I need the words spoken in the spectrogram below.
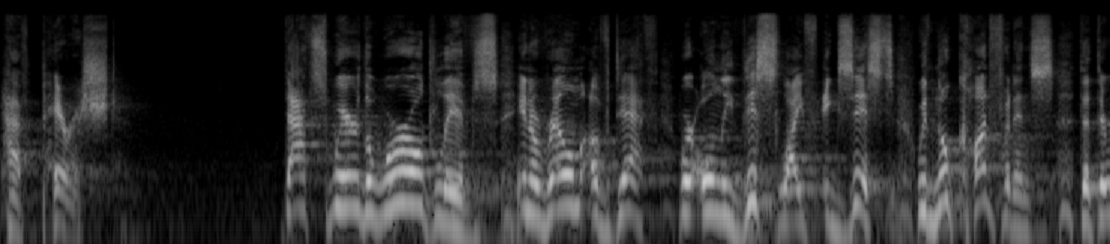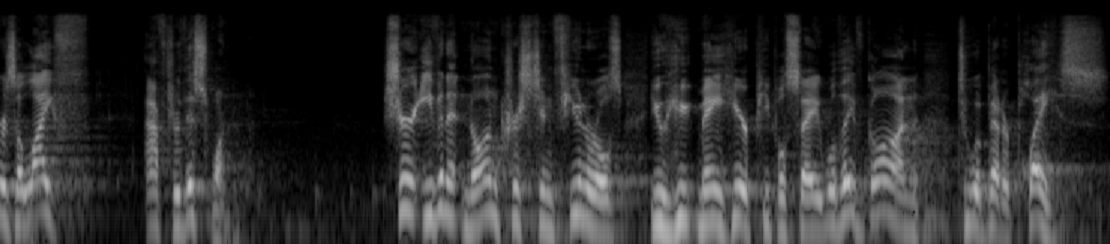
have perished. That's where the world lives, in a realm of death where only this life exists, with no confidence that there is a life after this one. Sure, even at non Christian funerals, you he- may hear people say, well, they've gone to a better place.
